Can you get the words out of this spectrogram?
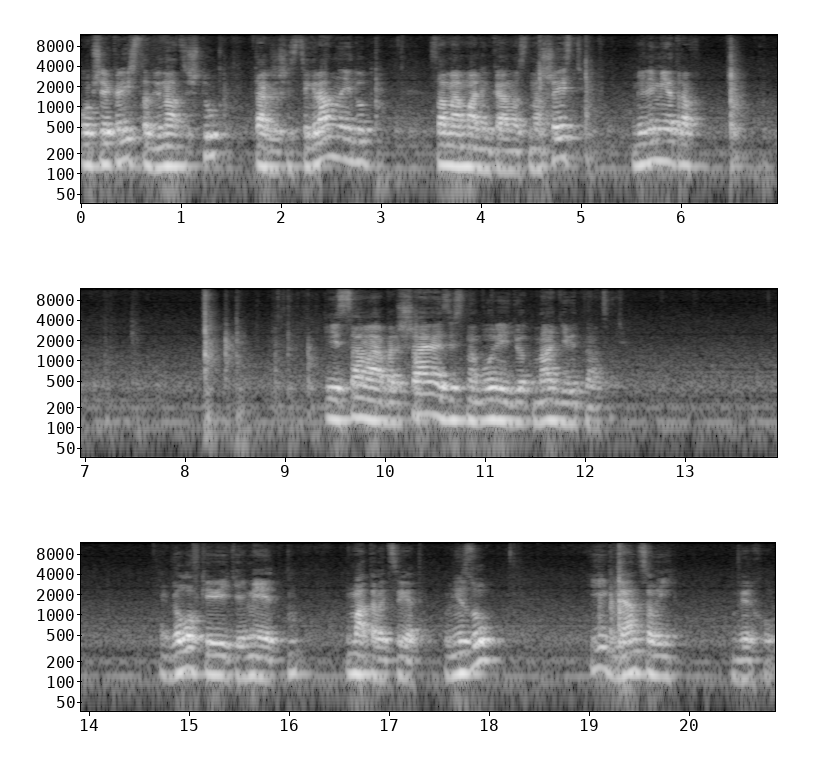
Общее количество 12 штук. Также шестигранные идут. Самая маленькая у нас на 6 миллиметров. И самая большая здесь в наборе идет на 19. Головки, видите, имеют матовый цвет внизу и глянцевый вверху.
